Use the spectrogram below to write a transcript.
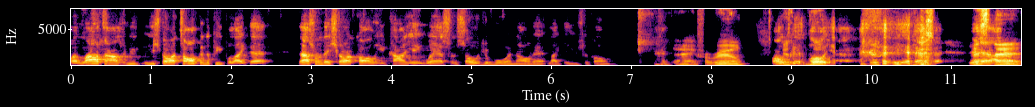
But a lot of times when you, you start talking to people like that, that's when they start calling you Kanye West and Soulja Boy and all that, like they used to call me. Dang, for real. Oh, it's good Oh, yeah. yeah. Yeah. I,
